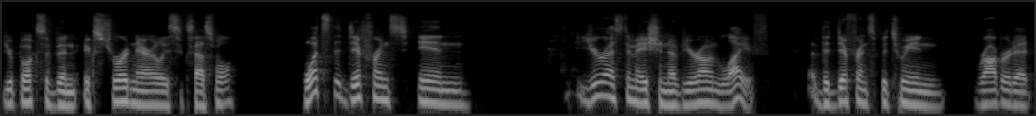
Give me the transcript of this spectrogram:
your books have been extraordinarily successful. What's the difference in your estimation of your own life? The difference between robert at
